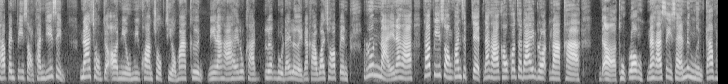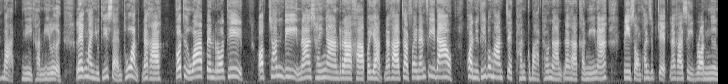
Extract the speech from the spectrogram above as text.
ถ้าเป็นปี 2020 หน้าโฉมจะออนิวมีความโฉบเฉี่ยวมากขึ้นนี่นะคะ ให้ลูกค้าเลือกดูได้เลยนะคะ ว่าชอบเป็นรุ่นไหนนะคะ ถ้าปี 2017 นะคะเขาก็จะได้ลดราคา ถูกลงนะคะ 419,000 บาท นี่คันนี้เลย เลขมาอยู่ที่แสนท้วนนะคะ ก็ถือว่าเป็นรถที่ออปชั่นดี น่าใช้งานราคาประหยัดนะคะ จัดไฟแนนซ์ฟรีดาวผ่อนอยู่ที่ประมาณ 7,000 กว่าบาทเท่านั้นนะคะ คันนี้นะ ปี 2017 นะคะ สีบรอนเงิน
